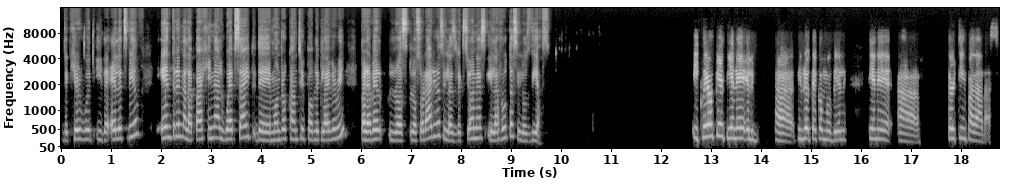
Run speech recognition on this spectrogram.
de Kirwood y de Ellettsville, entren a la página, al website de Monroe County Public Library para ver los, los horarios y las direcciones y las rutas y los días. Y creo que tiene el uh, biblioteca móvil, tiene 13 ah, paradas.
